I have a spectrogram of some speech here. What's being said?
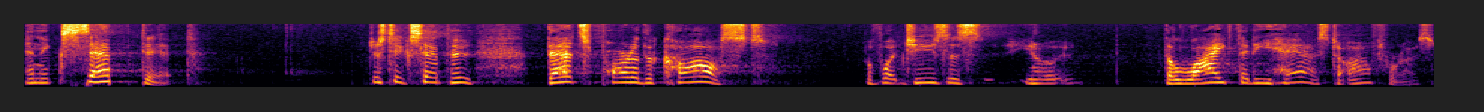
and accept it. Just accept it. That's part of the cost of what Jesus, you know, the life that he has to offer us.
